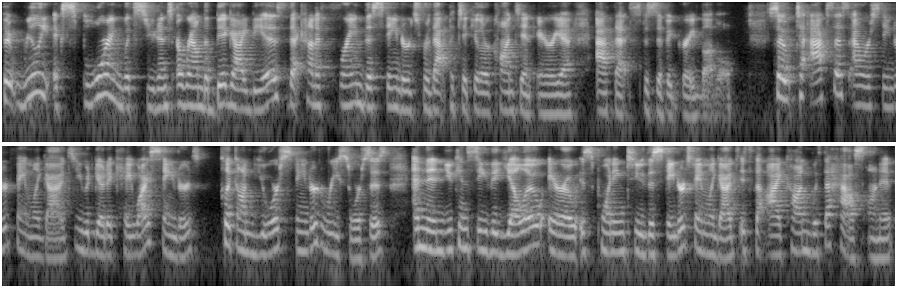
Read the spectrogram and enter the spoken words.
but really exploring with students around the big ideas that kind of frame the standards for that particular content area at that specific grade level. So to access our standard family guides, you would go to KY Standards, click on your standard resources, and then you can see the yellow arrow is pointing to the standards family guides. It's the icon with the house on it.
